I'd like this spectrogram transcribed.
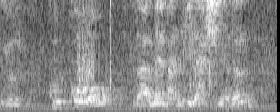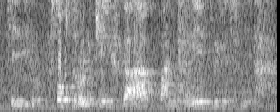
이걸 굽고, 그 다음에 말기를 하시면은 젤리 소프트롤 케이크가 완성이 되겠습니다.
